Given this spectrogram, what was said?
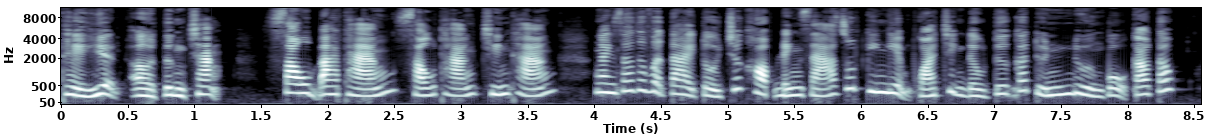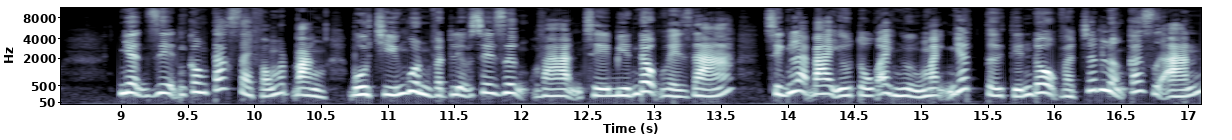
thể hiện ở từng chặng sau 3 tháng, 6 tháng, 9 tháng, ngành giao thông vận tải tổ chức họp đánh giá rút kinh nghiệm quá trình đầu tư các tuyến đường bộ cao tốc, nhận diện công tác giải phóng mặt bằng, bố trí nguồn vật liệu xây dựng và hạn chế biến động về giá chính là ba yếu tố ảnh hưởng mạnh nhất tới tiến độ và chất lượng các dự án.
